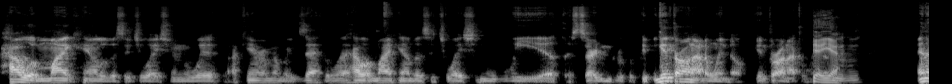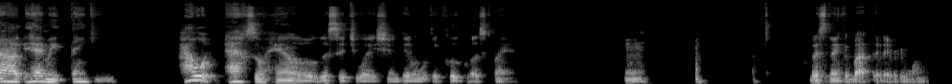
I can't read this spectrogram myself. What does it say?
how would Mike handle the situation with I can't remember exactly what how would Mike handle the situation with a certain group of people get thrown out the window get thrown out the window Yeah, yeah. Mhm. and uh, it had me thinking, how would Axel handle the situation dealing with the Ku Klux Klan? Hmm. Let's think about that, everyone.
